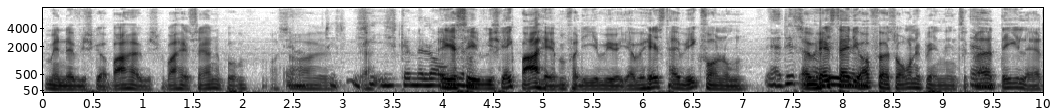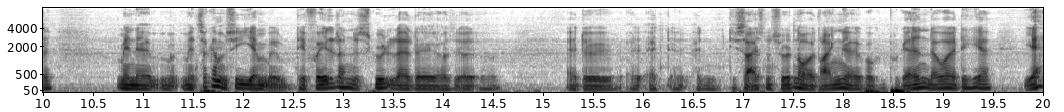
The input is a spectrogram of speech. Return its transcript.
Men øh, vi skal jo bare have, vi skal bare have sagerne på dem. Og så, ja. øh, Det, I, ja. I skal med lov. Jeg kan sige, vi skal ikke bare have dem, fordi vi, jeg vil helst have, at vi ikke får nogen. ja, det Jeg vil helst have, at de op. opfører sig ordentligt, bliver en integreret Ja. del af det. Men, øh, men så kan man sige, jamen, det er forældrenes skyld, at, øh, øh, at, øh, at, at, at de 16-17-årige drenge øh, på, på gaden laver det her. Ja,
